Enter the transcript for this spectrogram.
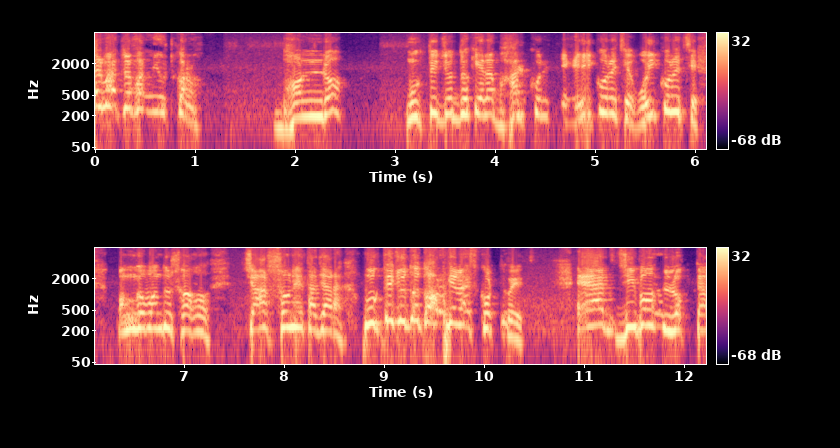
এর মাইক্রোফোন মিউট করো ভণ্ড মুক্তিযুদ্ধকে এরা ভাগ করেছে এই করেছে ওই করেছে বঙ্গবন্ধু সহ চারশো নেতা যারা মুক্তিযুদ্ধ তো অর্গানাইজ করতে হয়েছে। এক জীবন লোকটা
